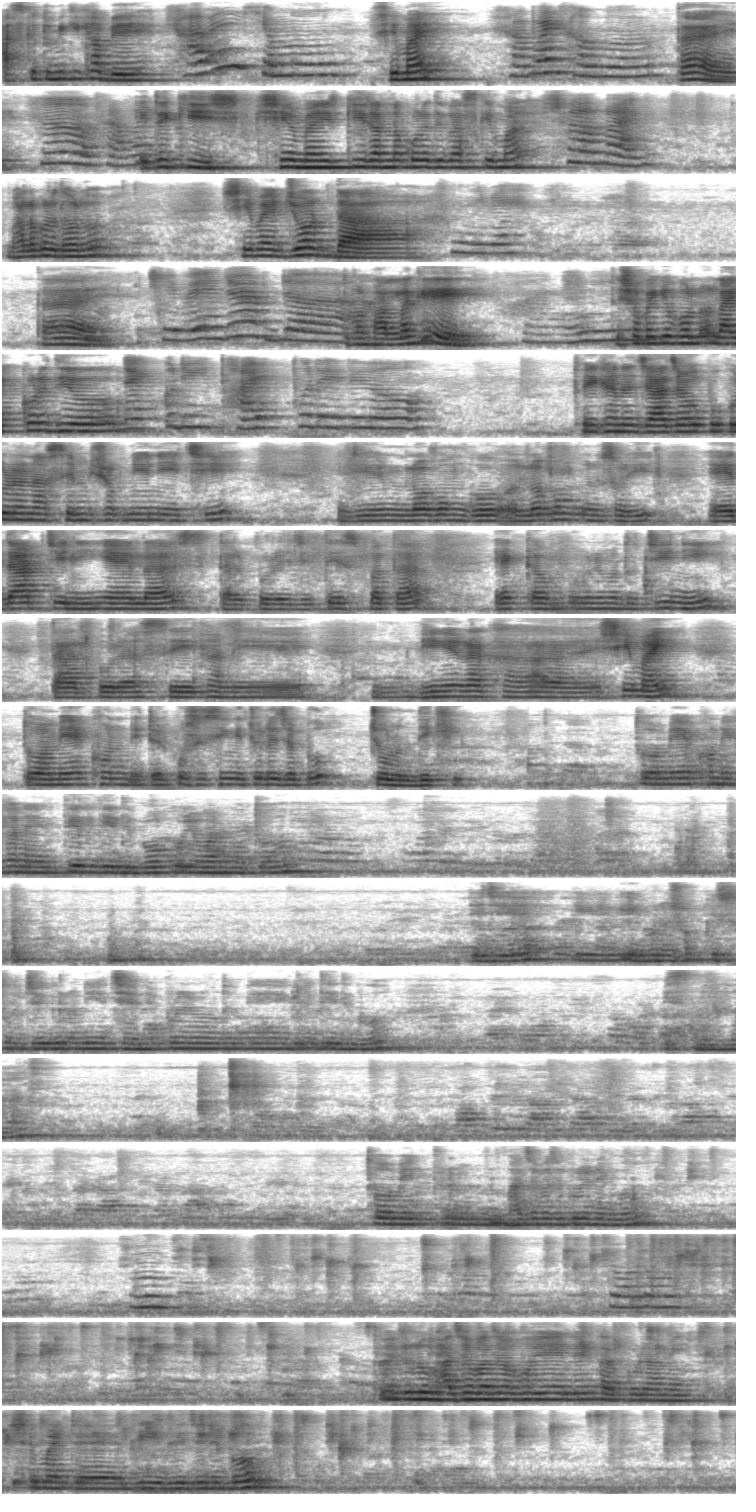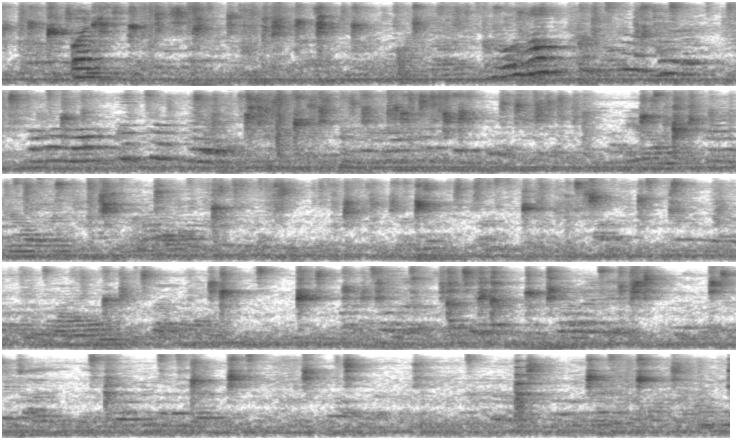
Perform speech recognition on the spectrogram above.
আজকে তুমি কি খাবে? সেমাই। তাই? হ্যাঁ এটা কি? সেমাই কি রান্না করে দেবে আজকে মা? ভালো করে ধরো। সেমাইয়ের জর্দা। তাই? তোমার ভালো লাগে? তো সবাইকে বলো লাইক করে দিও দেখ করি ফাইভ করে দিও তো এখানে যা যা উপকরণ আছে আমি সব নিয়ে নিয়েছি। যে লবঙ্গ লবঙ্গ সরি দারচিনি, এলাচ, তারপরে যে তেজপাতা, এক কাপড়ের মতো চিনি, তারপর আছে এখানে ভেঙে রাখা সেমাই। তো আমি এখন এটার প্রসেসিংয়ে চলে যাব। চলুন দেখি। তো আমি এখন এখানে তেল দিয়ে দেবো পরিমাণ মতো। এই যে এগুলো সব কিছু যেগুলো নিয়েছি আমি পরিমাণ মতো নিয়ে এগুলো দিয়ে দিব। বিসমিল্লাহ। তো আমি একটু ভাজা ভাজা করে নেব। তো এগুলো ভাজা ভাজা হয়ে এলে তারপরে আমি সেমাইটা দিয়ে ভেজে নেব।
